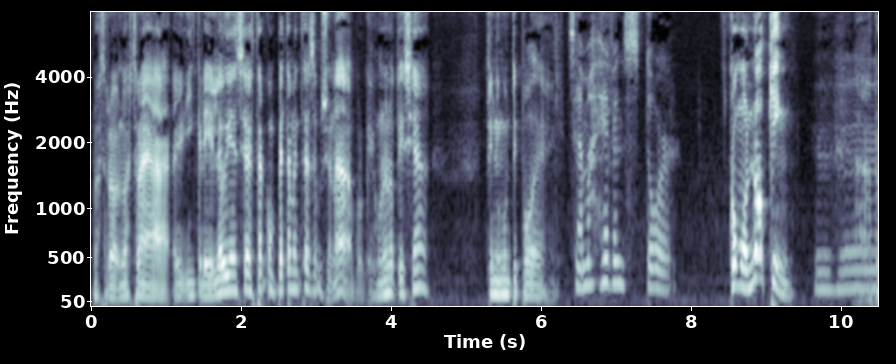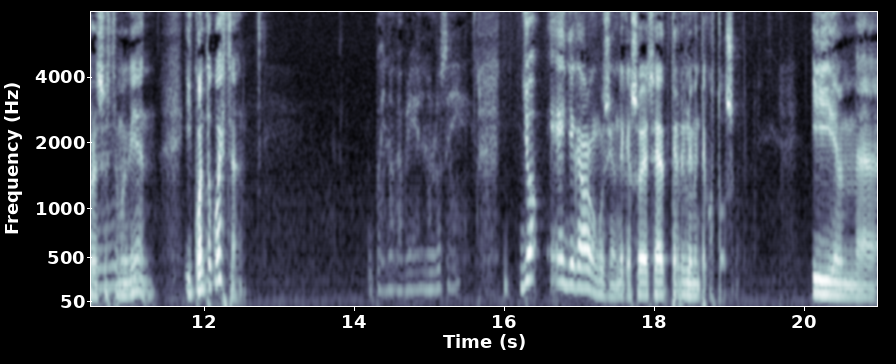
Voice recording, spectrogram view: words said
nuestro, nuestra increíble audiencia debe estar completamente decepcionada porque es una noticia sin ningún tipo de... Se llama Heaven Store. ¡Como Knocking! Ujú. Ah, pero eso está muy bien. ¿Y cuánto cuesta? Bueno, Gabriel, no lo sé. Yo he llegado a la conclusión de que eso debe ser terriblemente costoso. Y eh,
